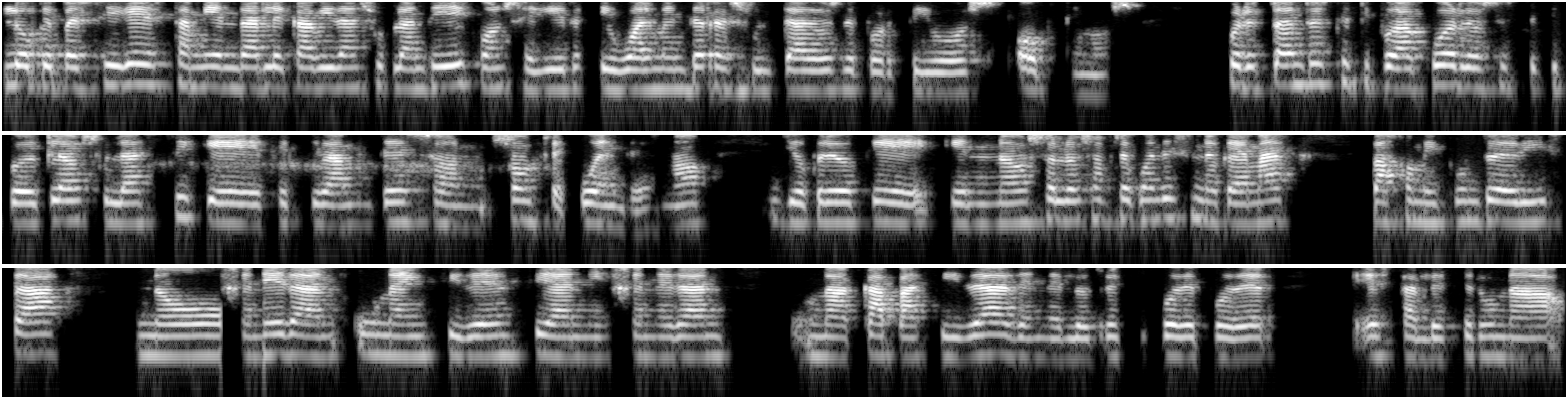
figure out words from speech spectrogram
lo que persigue es también darle cabida en su plantilla y conseguir igualmente resultados deportivos óptimos. Por lo tanto, este tipo de acuerdos, este tipo de cláusulas sí que efectivamente son, son frecuentes. ¿no? Yo creo que, no solo son frecuentes, sino que además, bajo mi punto de vista, no generan una incidencia ni generan una capacidad en el otro equipo de poder establecer una,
